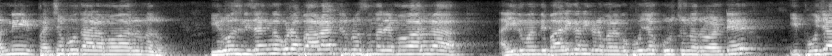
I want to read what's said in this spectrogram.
అన్ని పంచభూతాల అమ్మవారు ఉన్నారు. ఈరోజు నిజంగా కూడా బాలా త్రిపుర సుందరి అమ్మవారుగా ఐదు మంది బాలికలు ఇక్కడ మనకు పూజకు కూర్చున్నారు అంటే ఈ పూజా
